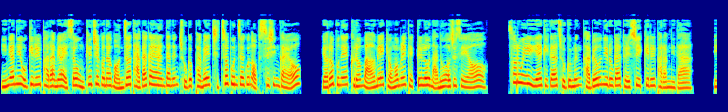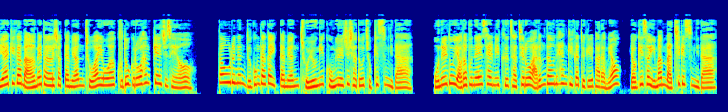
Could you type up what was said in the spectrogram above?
인연이 오기를 바라며 애써 움켜쥐거나 먼저 다가가야 한다는 조급함에 지쳐본 적은 없으신가요? 여러분의 그런 마음의 경험을 댓글로 나누어 주세요. 서로의 이야기가 조금은 가벼운 위로가 될 수 있기를 바랍니다. 이야기가 마음에 닿으셨다면 좋아요와 구독으로 함께 해주세요. 떠오르는 누군가가 있다면 조용히 공유해 주셔도 좋겠습니다. 오늘도 여러분의 삶이 그 자체로 아름다운 향기가 되길 바라며 여기서 이만 마치겠습니다.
